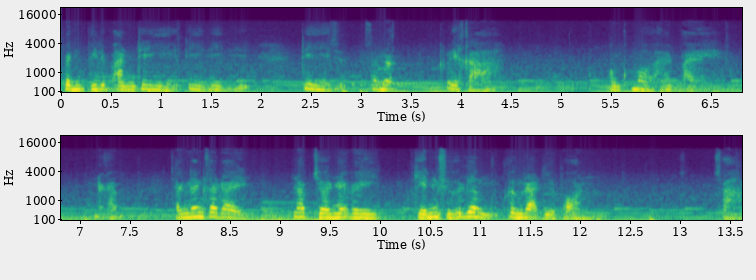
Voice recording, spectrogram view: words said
เป็นพิพิธภัณฑ์ที่ที่ที่ที่สำนักเลขาผมก็มอบให้ไปนะครับ จากนั้นก็ได้รับเชิญให้ไปเขียนหนังสือเรื่องเครื่องราชยีพร สาม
